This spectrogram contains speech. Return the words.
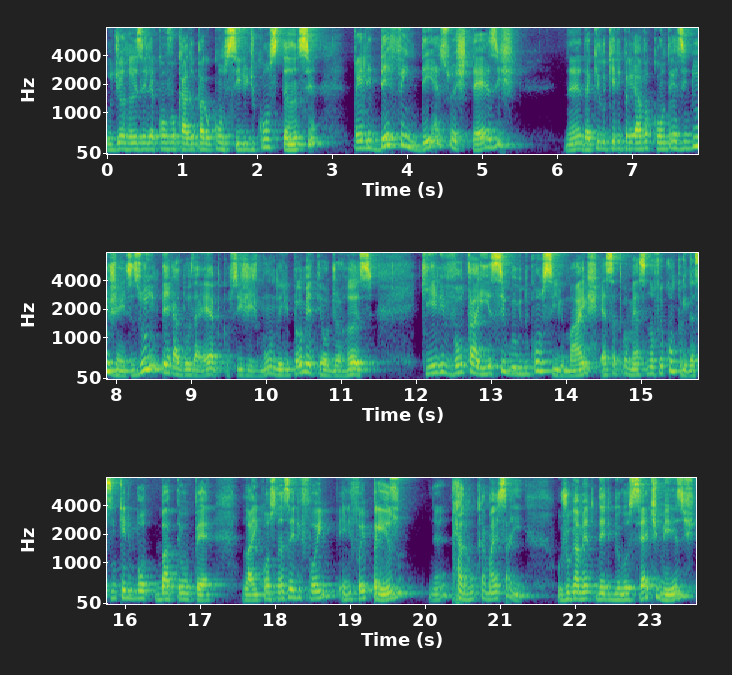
o John Hus ele é convocado para o concílio de Constância para ele defender as suas teses né, daquilo que ele pregava contra as indulgências. O imperador da época, o Sigismundo, ele prometeu ao John Hus que ele voltaria seguro do concílio, mas essa promessa não foi cumprida. Assim que ele bateu o pé lá em Constância, ele foi, ele foi preso né, para nunca mais sair. O julgamento dele durou sete meses,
